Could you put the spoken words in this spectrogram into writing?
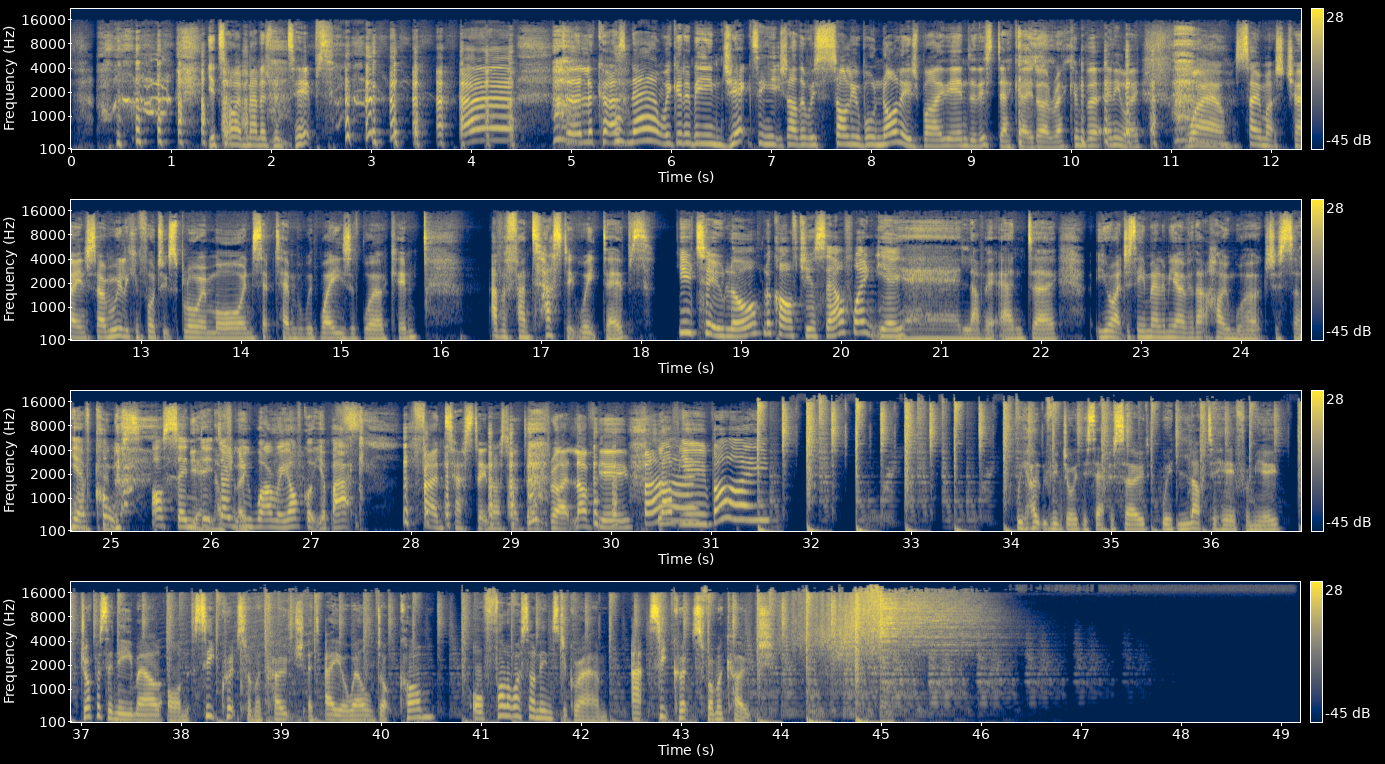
your time management tips. to look at us now. We're going to be injecting each other with soluble knowledge by the end of this decade, I reckon. But anyway, wow, so much change. So I'm really looking forward to exploring more in September with ways of working. Have a fantastic week, Debs. You too, Law. Look after yourself, won't you? Yeah, love it. And uh, you're right, just emailing me over that homework, just so yeah, I of can- course. I'll send Yeah, it. Don't you worry. I've got your back. Fantastic, nice one, Debs. Right, love you. Bye. Love you. Bye. We hope you've enjoyed this episode. We'd love to hear from you. Drop us an email on secretsfromacoach at aol.com or follow us on Instagram at secretsfromacoach.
